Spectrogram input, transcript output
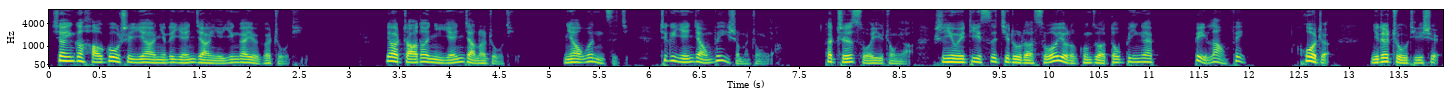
像一个好故事一样，你的演讲也应该有个主题。要找到你演讲的主题，你要问自己：这个演讲为什么重要？它之所以重要，是因为第四季度的所有的工作都不应该被浪费，或者你的主题是。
